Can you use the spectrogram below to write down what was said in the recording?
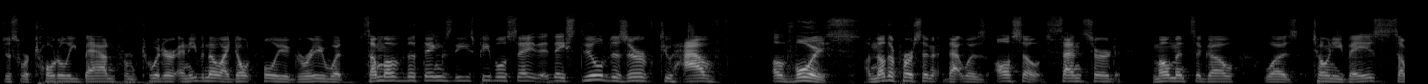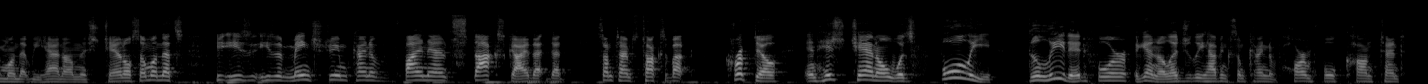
just were totally banned from Twitter. And even though I don't fully agree with some of the things these people say, they still deserve to have a voice. Another person that was also censored moments ago was Tone Vays, someone that we had on this channel, someone that's he, he's he's a mainstream kind of finance stocks guy that that sometimes talks about crypto, and his channel was fully deleted for again allegedly having some kind of harmful content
